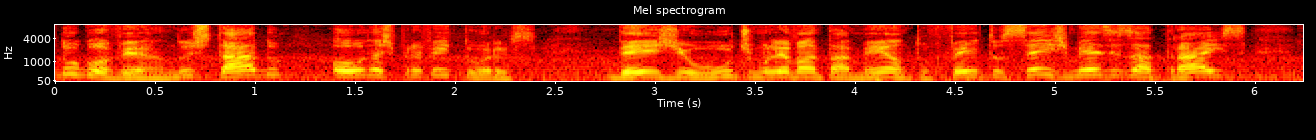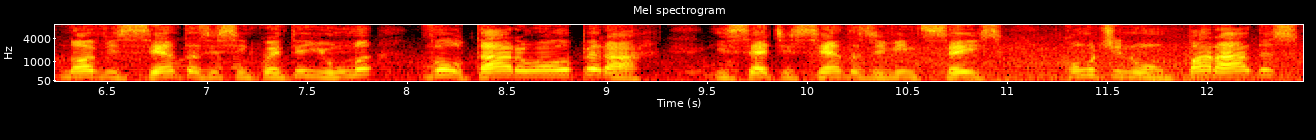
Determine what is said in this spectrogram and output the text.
do governo do estado ou das prefeituras. Desde o último levantamento, feito seis meses atrás, 951 voltaram a operar e 726 continuam paradas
